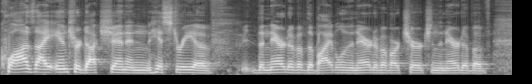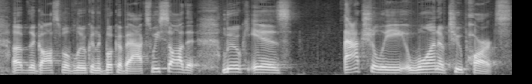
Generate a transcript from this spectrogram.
quasi introduction and history of the narrative of the Bible and the narrative of our church and the narrative of, of the Gospel of Luke and the book of Acts. We saw that Luke is actually one of two parts.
